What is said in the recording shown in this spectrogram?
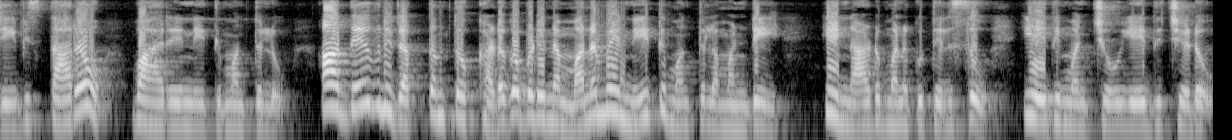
జీవిస్తారో వారే నీతిమంతులు ఆ దేవుని రక్తంతో కడగబడిన మనమే నీతిమంతులమండి ఈనాడు మనకు తెలుసు ఏది మంచో ఏది చెడో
